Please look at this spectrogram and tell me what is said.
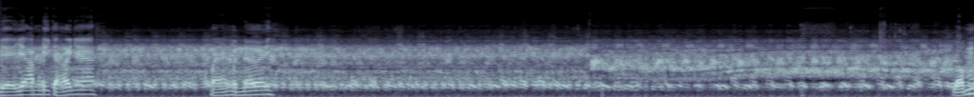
về với anh đi chợ nha. Bạn mình ơi. Lụm.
